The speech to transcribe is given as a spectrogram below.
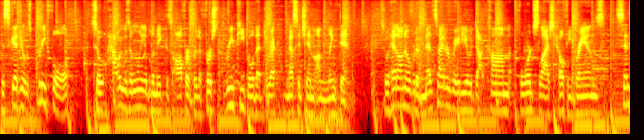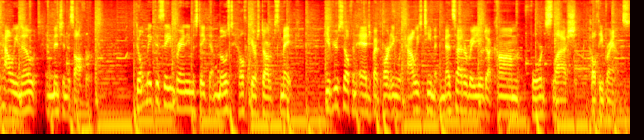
His schedule is pretty full, so Howie was only able to make this offer for the first three people that direct message him on LinkedIn. So head on over to medsiderradio.com forward slash healthy brands, send Howie a note, and mention this offer. Don't make the same branding mistake that most healthcare startups make. Give yourself an edge by partnering with Howie's team at medsiderradio.com forward slash healthy brands.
